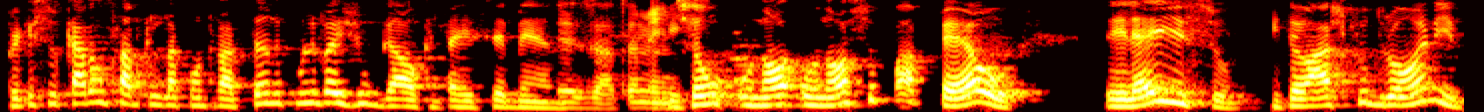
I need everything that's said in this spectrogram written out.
Porque se o cara não sabe o que ele está contratando, como ele vai julgar o que ele está recebendo? Exatamente. Então, o, no, o, nosso papel, ele é isso. Então, eu acho que o drone,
